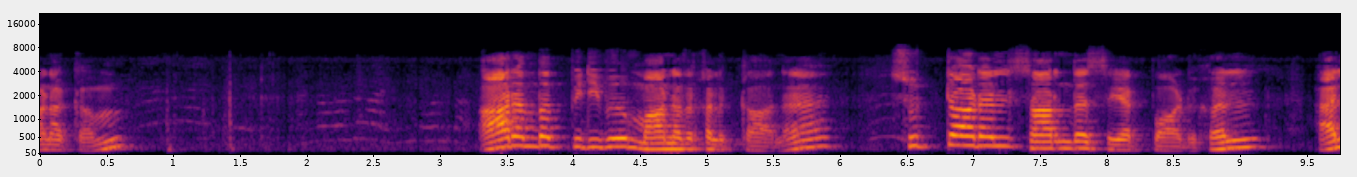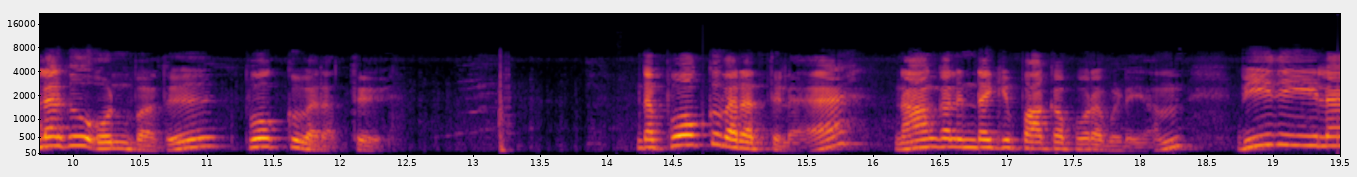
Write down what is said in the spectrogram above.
வணக்கம். ஆரம்ப பிரிவு மாணவர்களுக்கான சுற்றாடல் சார்ந்த செயற்பாடுகள் அலகு ஒன்பது போக்குவரத்து. இந்த போக்குவரத்துல நாங்கள் இன்றைக்கு பார்க்க போற விடயம் வீதியில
